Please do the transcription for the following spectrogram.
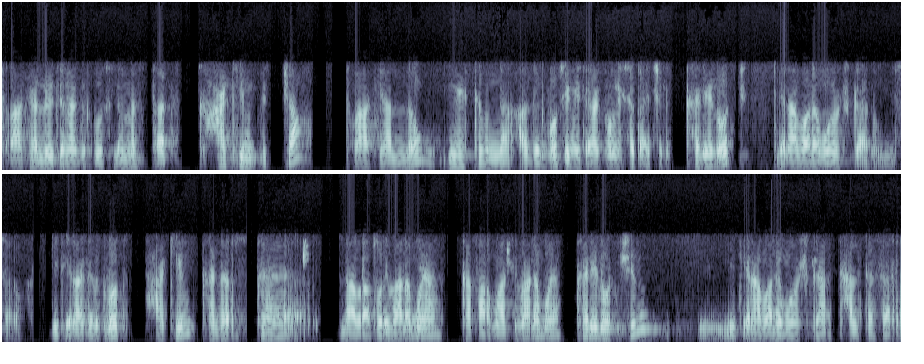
ጥራት ያለው የጤና አገልግሎት ለመስጠት ሐኪም ብቻ ጥራት ያለው የህክምና አገልግሎት የጤና አገልግሎት ሊሰጥ አይችልም። ከሌሎች ጤና ባለሙያዎች ጋር ነው የሚሰራው። የጤና አገልግሎት ሐኪም ከነርስ፣ ከላቦራቶሪ ባለሙያ፣ ከፋርማሲ ባለሙያ፣ ከሌሎችም የጤና ባለሙያዎች ጋር ካልተሰራ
